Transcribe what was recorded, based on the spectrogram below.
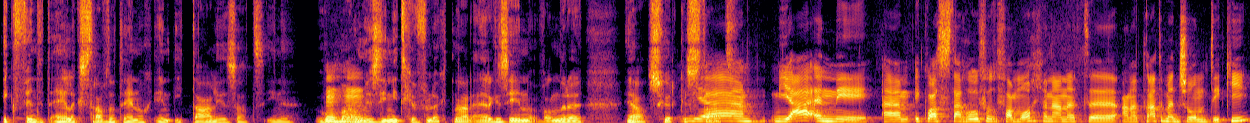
Ik vind het eigenlijk straf dat hij nog in Italië zat, Ine. Hoe- Mhm. Waarom is hij niet gevlucht naar ergens een of andere ja, schurkenstaat? Ja, ja en nee. Ehm, ik was daarover vanmorgen aan het, eh, aan het praten met John Dickey.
